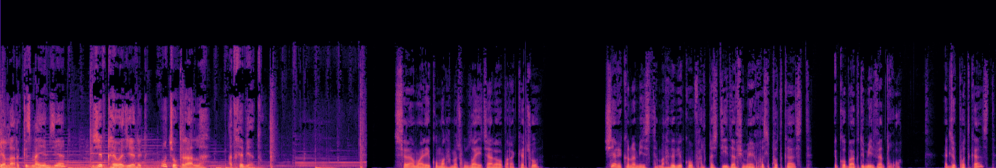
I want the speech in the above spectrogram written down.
يلا ركز معايا مزيان. جيب قهوة ديالك ونتوكل على الله. à très bientôt السلام عليكم ورحمة الله تعالى وبركاته. chers économistes مرحبا بكم في حلقة جديدة فيما يخص podcast Eco Bac 2023 هاد le podcast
